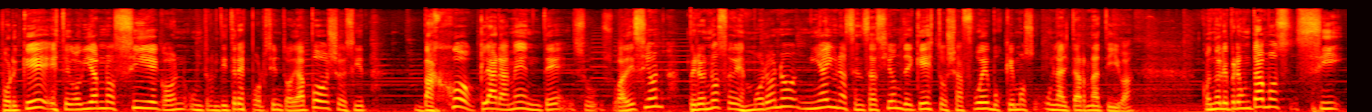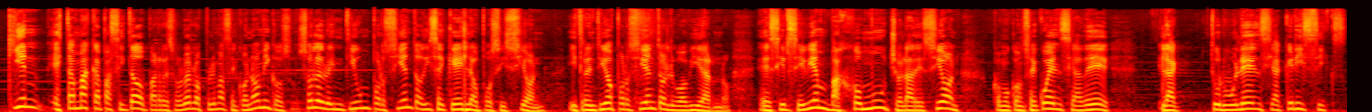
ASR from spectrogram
¿por qué este gobierno sigue con un 33% de apoyo? Es decir, bajó claramente su, adhesión, pero no se desmoronó ni hay una sensación de que esto ya fue, busquemos una alternativa. Cuando le preguntamos si quién está más capacitado para resolver los problemas económicos, solo el 21% dice que es la oposición y 32% el gobierno. Es decir, si bien bajó mucho la adhesión como consecuencia de la turbulencia, crisis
